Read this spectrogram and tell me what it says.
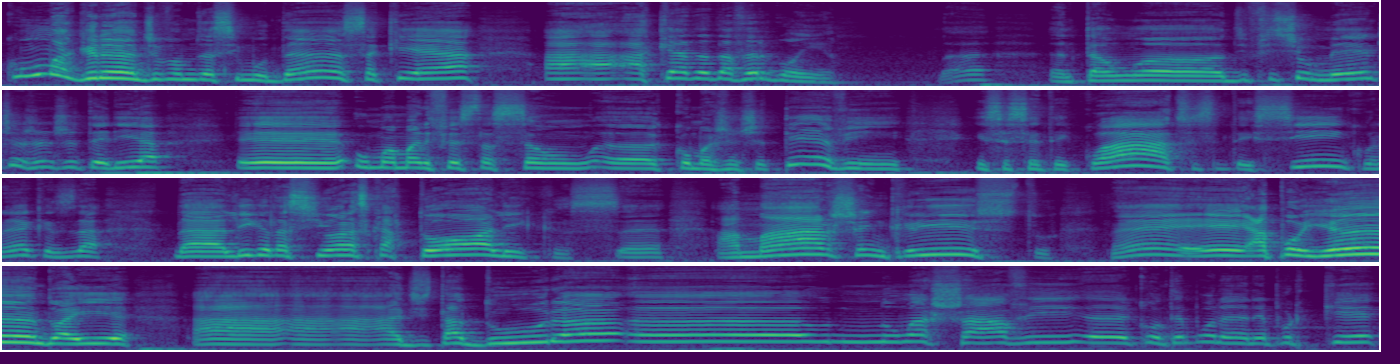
com uma grande, vamos dizer assim, mudança que é a, a queda da vergonha, né? Então, uh, dificilmente a gente teria eh, uma manifestação uh, como a gente teve em, em 64, 65, né? Quer dizer, da, da Liga das Senhoras Católicas, eh, a Marcha em Cristo, né? E, apoiando aí a, a, a ditadura uh, numa chave uh, contemporânea. Por quê?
